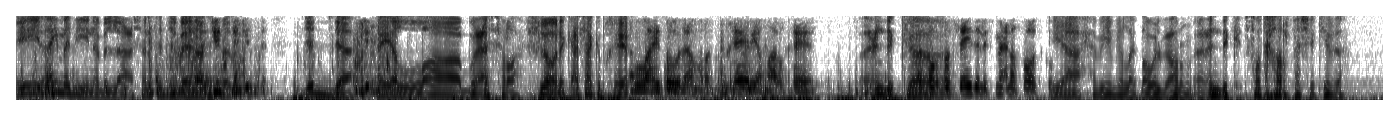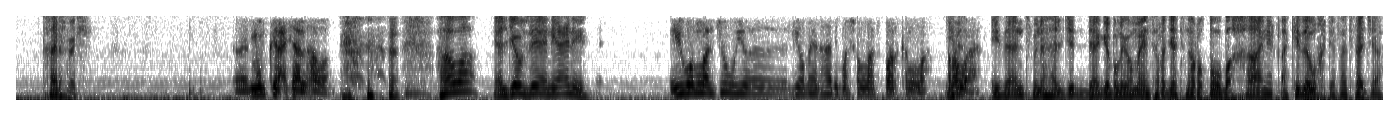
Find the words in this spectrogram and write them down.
إي إي مدينة بالله عشان أسجل بياناتك بس؟ جدة. جدة. حي الله أبو عسرة. شلونك؟ عساك بخير؟ الله يطول عمرك. بخير يا مال الخير عندك الفرصة السعيدة اللي سمعنا صوتكم. يا حبيبي الله يطول بعمرك عندك صوت خرفشة كذا. تخرفش. آه، ممكن عشان الهواء. هوا يا الجو زين يعني؟ إي والله الجو اليومين هذه ما شاء الله تبارك الله. روعة. إذا, إذا أنت من أهل جدة قبل يومين ترى جتنا رطوبة خانقة كذا واختفت فجأة.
